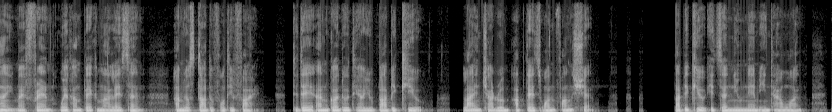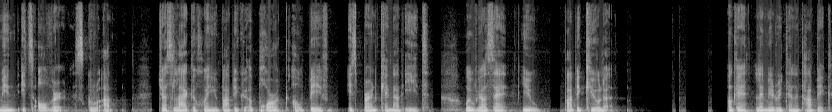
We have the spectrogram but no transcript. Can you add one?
Hi, my friend. Welcome back to my lesson. I'm your starter 45. Today I'm going to tell you barbecue. Line chat room updates one function. Barbecue is a new name in Taiwan. Means it's over, screw up. Just like when you barbecue a pork or beef, it's burned cannot eat. We will say you barbecue Okay, let me return the topic.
